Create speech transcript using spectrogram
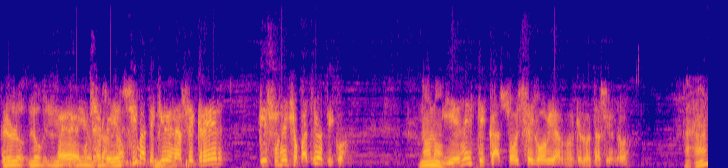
Pero lo, lo- lo- Eh, digo, muchacho, pero y no- encima te quieren hacer creer que es un hecho patriótico. No, no. Y en este caso es el gobierno el que lo está haciendo. ¿eh? Ajá.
